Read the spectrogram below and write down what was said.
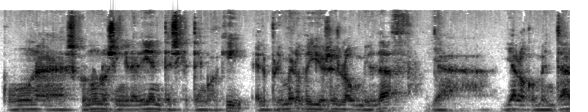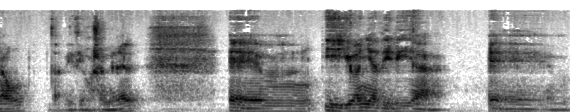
con, unas, con unos ingredientes que tengo aquí. El primero de ellos es la humildad, ya, ya lo comentaron David y José Miguel. Em, y yo añadiría em,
